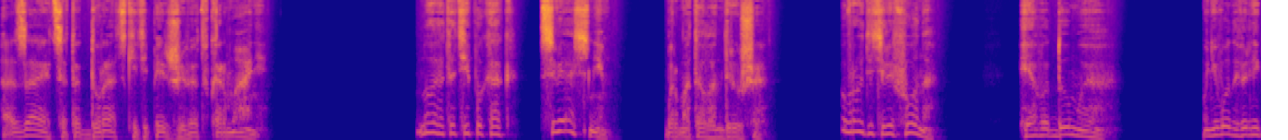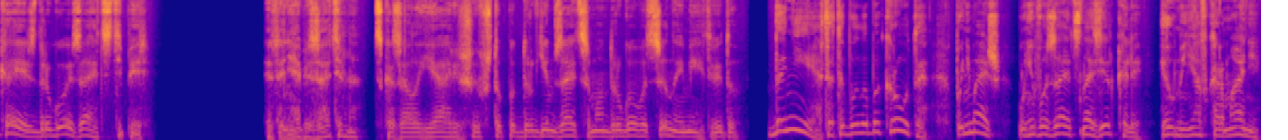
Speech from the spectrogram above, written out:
А заяц этот дурацкий теперь живет в кармане. «Ну, это типа как связь с ним», — бормотал Андрюша. «Вроде телефона. Я вот думаю, у него наверняка есть другой заяц теперь». «Это не обязательно», — сказала я, решив, что под другим зайцем он другого сына имеет в виду. «Да нет, это было бы круто. Понимаешь, у него заяц на зеркале, и у меня в кармане,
